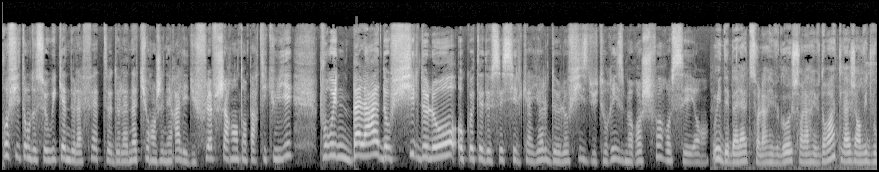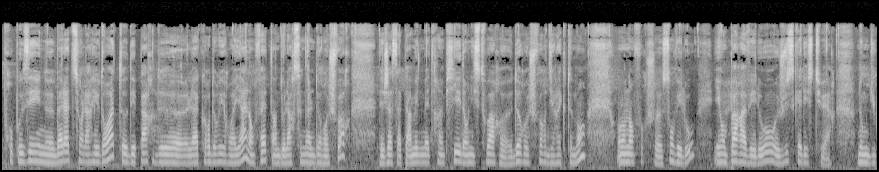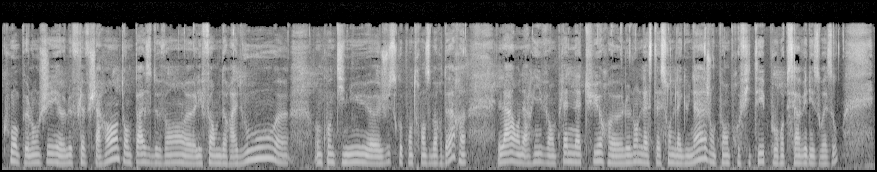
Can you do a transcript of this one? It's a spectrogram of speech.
profitons de ce week-end de la fête de la nature en général et du fleuve Charente en particulier pour une balade au fil de l'eau aux côtés de Cécile Cailleul de l'Office du tourisme Rochefort-Océan. Oui, des balades sur la rive gauche, sur la rive droite. Là, j'ai envie de vous proposer une balade sur la rive droite au départ de la corderie royale, en fait, hein, de l'arsenal de Rochefort. Déjà, ça permet de mettre un pied dans l'histoire euh, de Rochefort directement. On enfourche son vélo et on part à vélo jusqu'à l'estuaire. Donc, du coup, on peut longer euh, le fleuve Charente, on passe devant euh, les formes de Radou, on continue jusqu'au pont transborder. Là, on arrive en pleine nature le long de la station de lagunage. On peut en profiter pour observer les oiseaux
